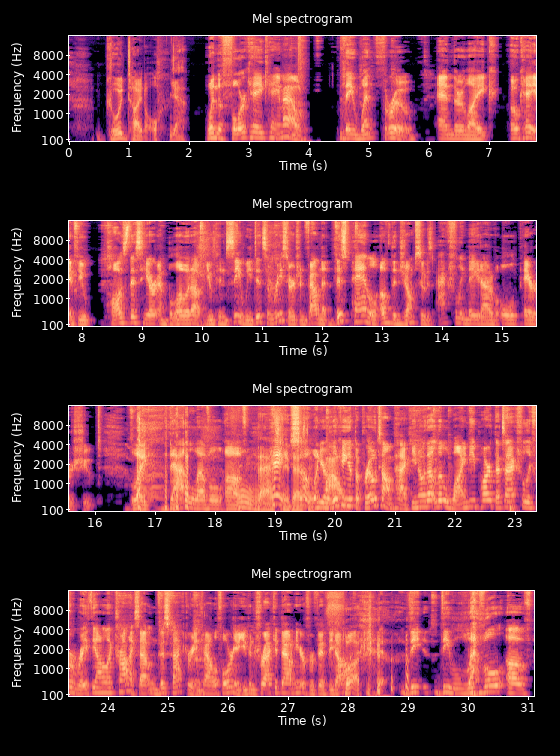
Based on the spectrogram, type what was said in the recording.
Good title. Yeah. When the 4K came out, they went through and they're like, okay, if you pause this here and blow it up, you can see we did some research and found that this panel of the jumpsuit is actually made out of old parachute. Like that level of. Oh, that's hey, fantastic. so when you're Wow. looking at the proton pack, you know that little windy part? That's actually from Raytheon Electronics out in this factory in California. You can track it down here for fifty dollars the the level of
